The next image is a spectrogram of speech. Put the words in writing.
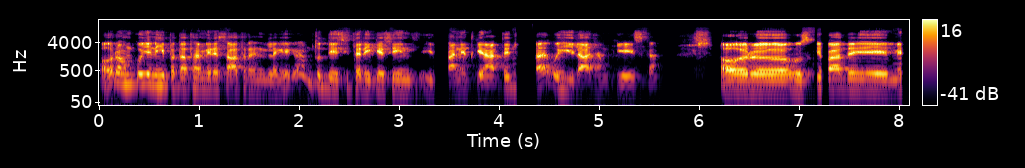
और हमको ये नहीं पता था, मेरे साथ रहने लगेगा, हम तो देसी तरीके से इंसानियत के नाते जो है वही इलाज हम किए इसका। और उसके बाद ये मेरे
